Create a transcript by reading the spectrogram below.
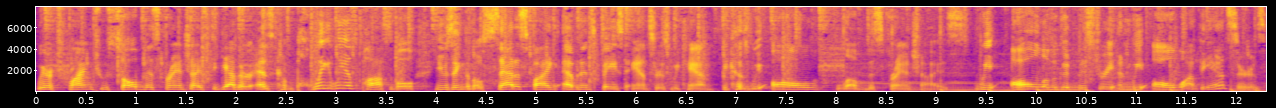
We are trying to solve this franchise together as completely as possible using the most satisfying evidence based answers we can because we all love this franchise. We all love a good mystery and we all want the answers.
